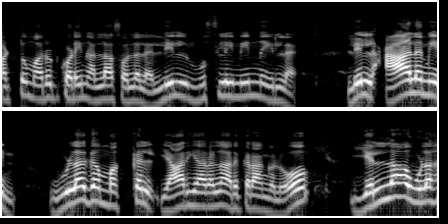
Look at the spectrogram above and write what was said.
மட்டும் அருட்கொடைன்னு அல்லாஹ் சொல்லலை லில் முஸ்லிமின்னு இல்லை லில் ஆலமீன். உலக மக்கள் யார் யாரெல்லாம் இருக்கிறாங்களோ எல்லா உலக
